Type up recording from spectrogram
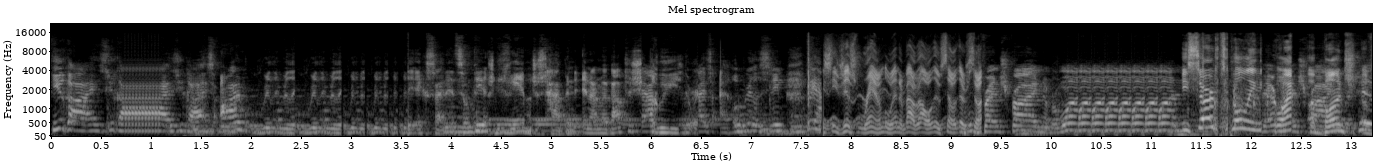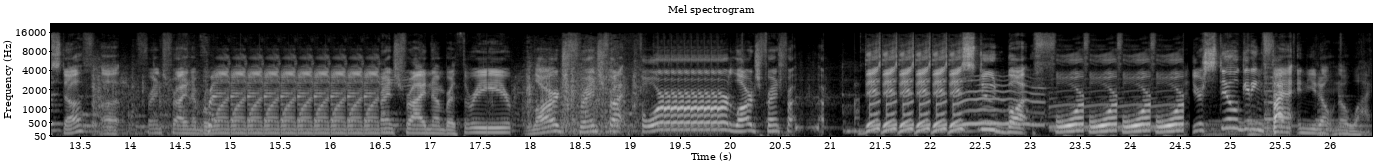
You guys, you guys, you guys, I'm really, really, really, really, really, really, really excited. Something just happened, and I'm about to shout. Guys, I hope you're listening. He's just rambling about all this other stuff. French fry number one. He starts pulling a bunch of stuff. Uh, French fry number one, one, one, one, one, one, one, one, one, one. French fry number three. Large French fry. Four large French fry. This, this, this, this, this dude bought four, four, four, four. You're still getting fat and you don't know why.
